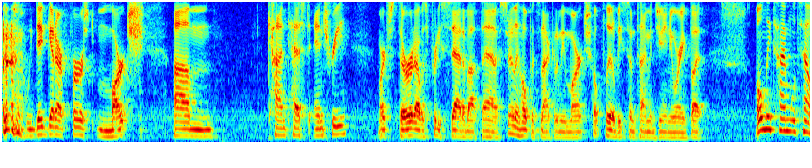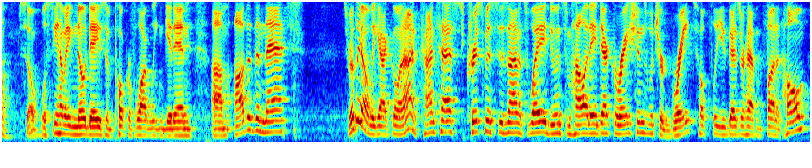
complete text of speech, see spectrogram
we did get our first March um, contest entry. March 3rd, I was pretty sad about that. I certainly hope it's not gonna be March. Hopefully it'll be sometime in January, but only time will tell. So we'll see how many no days of poker vlog we can get in. Um, other than that, it's really all we got going on. Contest, Christmas is on its way, doing some holiday decorations, which are great. Hopefully you guys are having fun at home.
